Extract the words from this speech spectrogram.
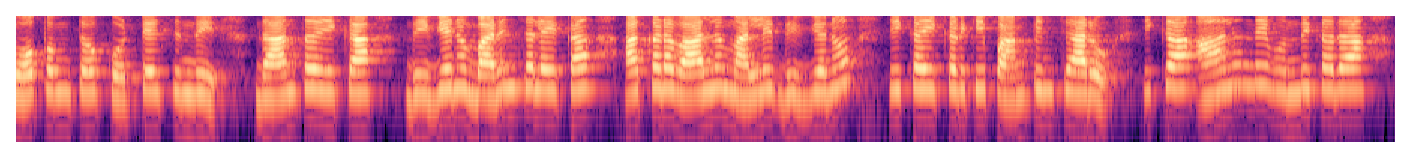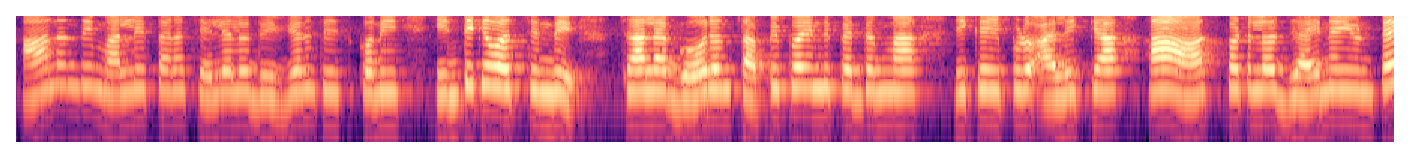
కోపంతో కొట్టేసింది. దాంతో ఇక దివ్యను భరించలేక అక్కడ వాళ్ళు మళ్ళీ దివ్యను ఇక ఇక్కడికి పంపించారు. ఇక ఆనంది ఉంది కదా. ఆనంది మళ్ళీ తన చెల్లెలు దివ్యను తీసుకొని ఇంటికి వచ్చింది. చాలా ఘోరం తప్పిపోయింది పెద్దమ్మ. ఇక ఇప్పుడు అలిక్య ఆ హాస్పిటల్లో జాయిన్ అయి ఉంటే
